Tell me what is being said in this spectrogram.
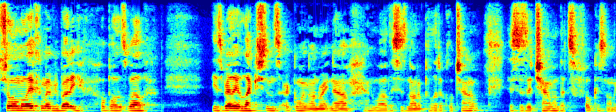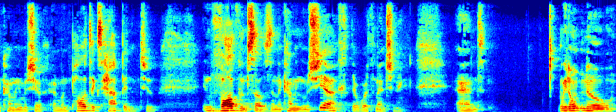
Shalom Aleichem, everybody. Hope all is well. The Israeli elections are going on right now, and while this is not a political channel, this is a channel that's focused on the coming of Mashiach. And when politics happen to involve themselves in the coming of Mashiach, they're worth mentioning. And we don't know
